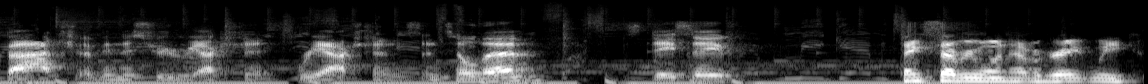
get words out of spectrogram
batch of industry reaction reactions. Until then, stay safe. Thanks, everyone. Have a great week.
